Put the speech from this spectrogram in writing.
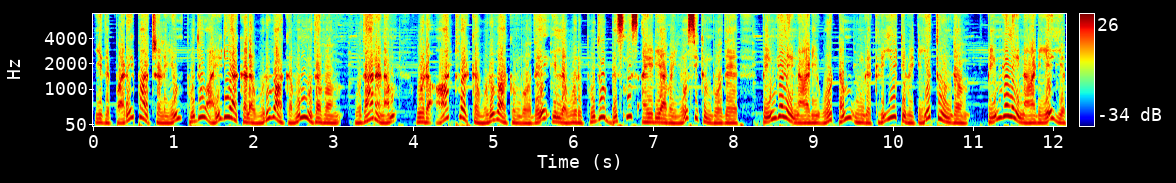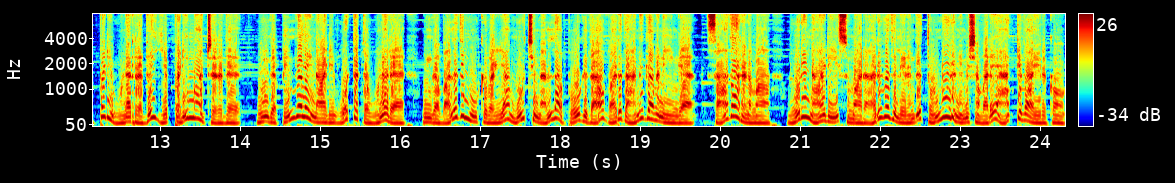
இது படைப்பாற்றலையும் புது ஐடியாக்களை உருவாக்கவும் உதவும். உதாரணம் ஒரு ஆர்ட் ஒர்க்கை உருவாக்கும் போது இல்ல ஒரு புது பிசினஸ் ஐடியாவை யோசிக்கும் போது பெண்களை நாடி ஓட்டம் உங்க கிரியேட்டிவிட்டியை தூண்டும். பெண்களை நாடியை எப்படி உணர்றது எப்படி மாற்றுறது? உங்க பெண்களை நாடி ஓட்டத்தை உணர உங்க வலது மூக்கு வழியா மூச்சு நல்லா போகுதா வருதான்னு கவனியுங்க. சாதாரணமா ஒரு நாடி சுமார் அறுபதுல இருந்து தொண்ணூறு நிமிஷம் வரை ஆக்டிவா இருக்கும்.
